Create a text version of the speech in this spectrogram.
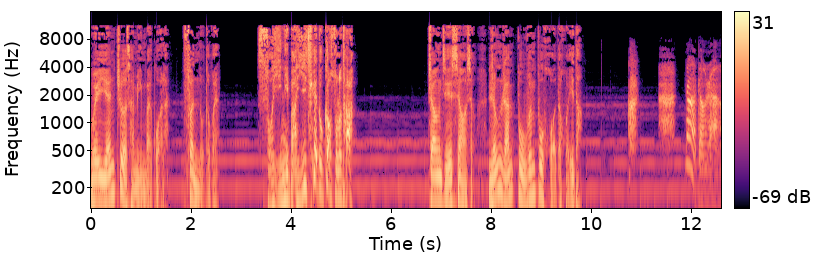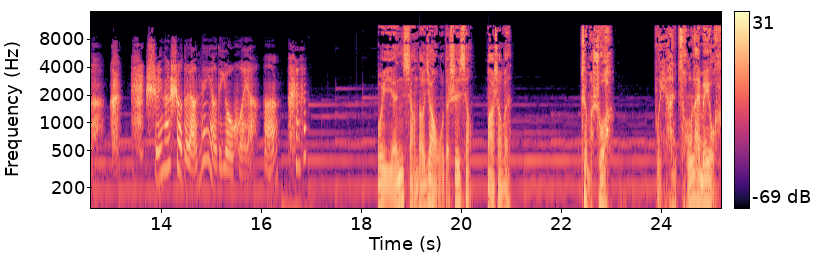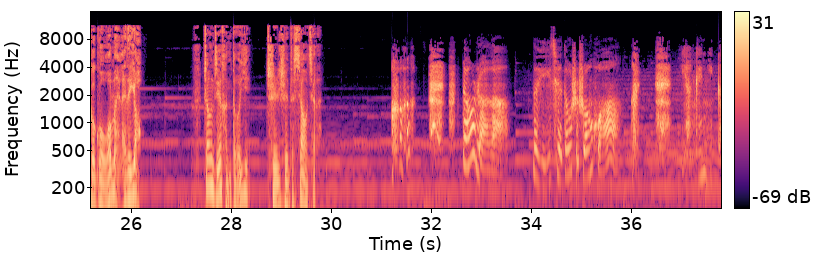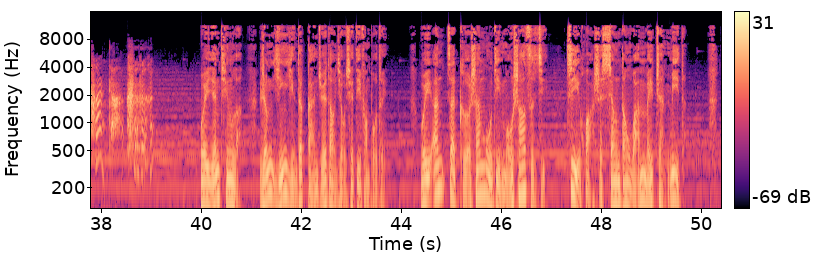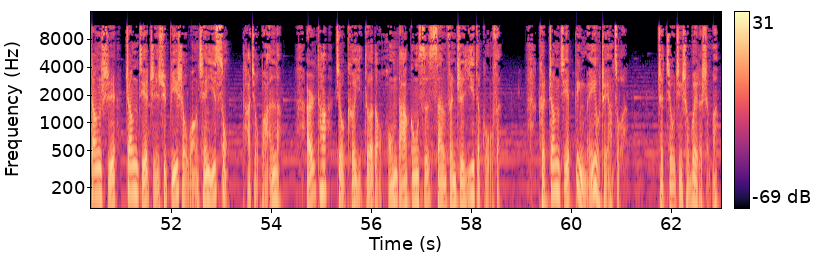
韦岩这才明白过来，愤怒的问：“所以你把一切都告诉了他？”张杰笑笑，仍然不温不火的回答：“ 那当然了，谁能受得了那样的诱惑呀？”啊！魏延想到药物的失效，马上问：“这么说，魏安从来没有喝过我买来的药？”张杰很得意，痴痴的笑起来：“那一切都是双簧。”演给你看的。韦言听了，仍隐隐的感觉到有些地方不对。韦安在葛山墓地谋杀自己，计划是相当完美缜密的。当时张杰只需匕首往前一送，他就完了，而他就可以得到宏达公司三分之一的股份。可张杰并没有这样做，这究竟是为了什么？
